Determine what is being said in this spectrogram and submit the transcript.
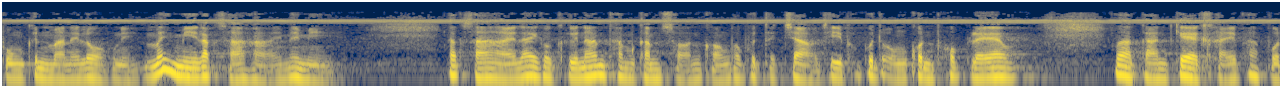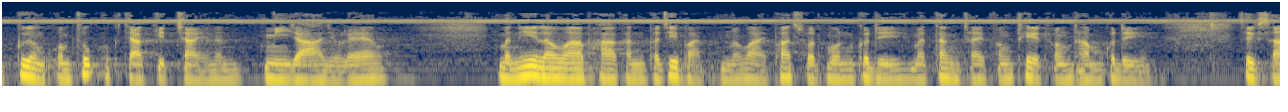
ปรุงขึ้นมาในโลกนี้ไม่มีรักษาหายไม่มี รักษาหายได้ก็คือน้ำธรรมคำสอนของพระพุทธเจ้าที่พระพุทธองค์ค้นพบแล้ว ว่าการแก้ไขผ้าปวดเปื้องความทุกข์ออกจากจิตใจนั้น มียาอยู่แล้ววันนี้เรามาพากันปฏิบัติมาไหว้พระสวดมนต์ก็ดี มาตั้งใจฟังเทศฟังธรรมก็ดี ศึกษา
